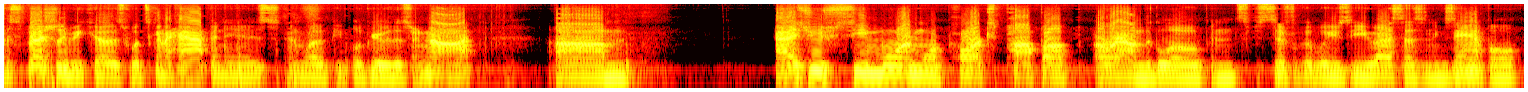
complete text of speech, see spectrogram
especially because what's going to happen is, and whether people agree with this or not, um, as you see more and more parks pop up around the globe, and specifically we'll use the U.S. as an example,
